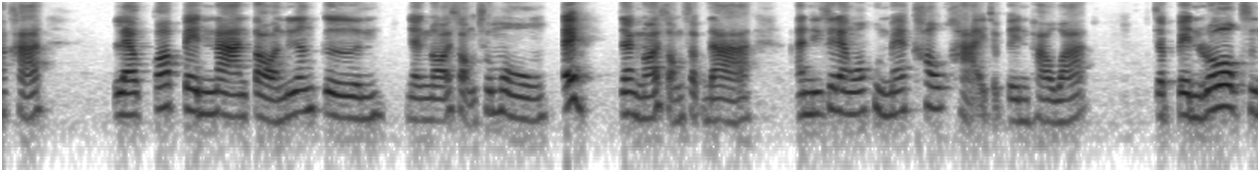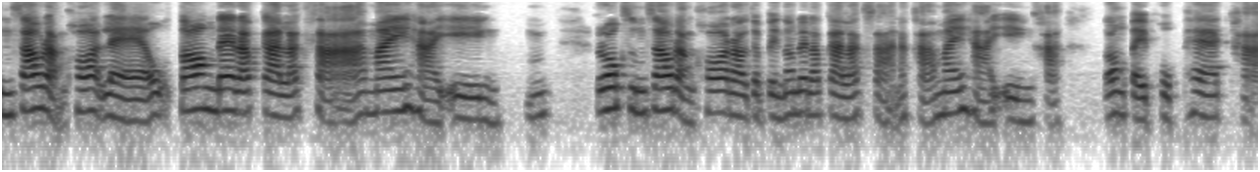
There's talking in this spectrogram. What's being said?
นะคะ แล้วก็เป็นนานต่อเนื่องเกินอย่างน้อยสองชั่วโมง เอ๊ะ อย่างน้อยสองสัปดาห์ อันนี้แสดงว่าคุณแม่เข้าข่ายจะเป็นภาวะ จะเป็นโรคซึมเศร้าหลังคลอดแล้ว ต้องได้รับการรักษาไม่หายเอง โรคซึมเศร้าหลังคลอดเราจะเป็นต้องได้รับการรักษานะคะ ไม่หายเองค่ะ ต้องไปพบแพทย์ค่ะ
